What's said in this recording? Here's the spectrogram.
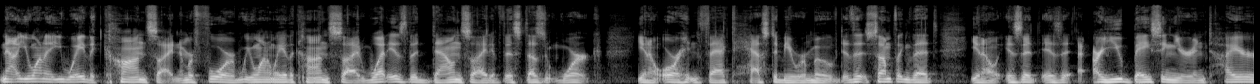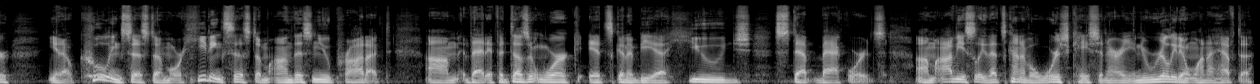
Now you want to weigh the con side. Number four, we want to weigh the con side. What is the downside if this doesn't work? You know, or in fact has to be removed? Is it something that you know? Is it is it? Are you basing your entire you know cooling system or heating system on this new product um, that if it doesn't work it's going to be a huge step backwards um, obviously that's kind of a worst case scenario and you really don't want to have to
